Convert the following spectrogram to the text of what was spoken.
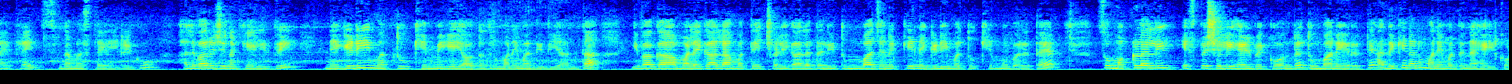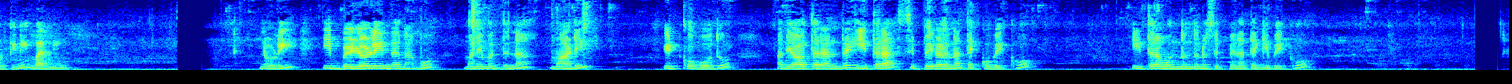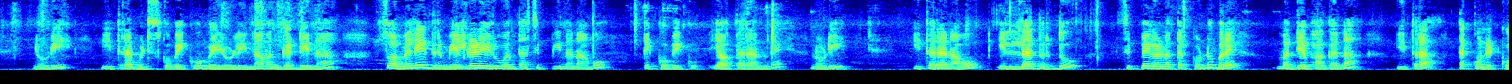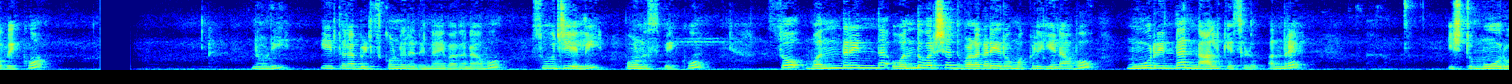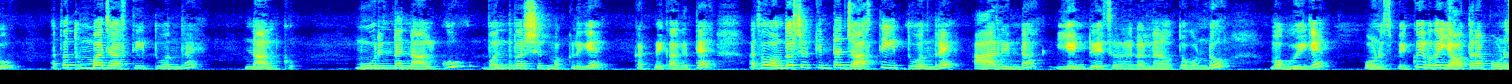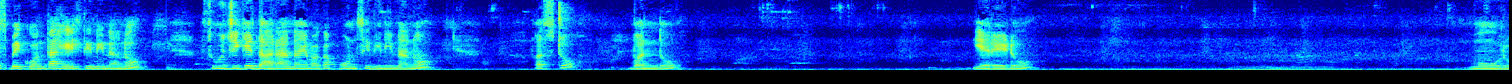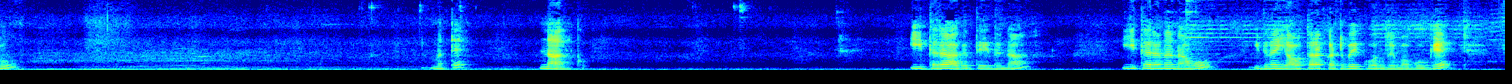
Hi friends ನಮಸ್ತೆ ಎಲ್ರಿಗೂ. ಹಲವಾರು ಜನ ಕೇಳಿದ್ರಿ, ನೆಗಡಿ ಮತ್ತು ಕೆಮ್ಮಿಗೆ ಯಾವುದಾದ್ರೂ ಮನೆಮದ್ದಿದೆಯಾ ಅಂತ? ಇವಾಗ ಮಳೆಗಾಲ ಮತ್ತು ಚಳಿಗಾಲದಲ್ಲಿ ತುಂಬ ಜನಕ್ಕೆ ನೆಗಡಿ ಮತ್ತು ಕೆಮ್ಮು ಬರುತ್ತೆ. ಸೊ ಮಕ್ಕಳಲ್ಲಿ ಎಸ್ಪೆಷಲಿ ಹೇಳಬೇಕು ಅಂದರೆ ತುಂಬಾ ಇರುತ್ತೆ. ಅದಕ್ಕೆ ನಾನು ಮನೆಮದ್ದನ್ನು ಹೇಳ್ಕೊಡ್ತೀನಿ. ಬನ್ನಿ. ನೋಡಿ, ಈ ಬೆಳ್ಳುಳ್ಳಿಯಿಂದ ನಾವು ಮನೆಮದ್ದನ್ನು ಮಾಡಿ ಇಟ್ಕೋಬೋದು. ಅದು ಯಾವ ಥರ ಅಂದರೆ ಈ ಥರ ಸಿಪ್ಪೆಗಳನ್ನು ತೆಕ್ಕೋಬೇಕು. ಈ ಥರ ಒಂದೊಂದನ್ನು ಸಿಪ್ಪೆನ ತೆಗಿಬೇಕು. ನೋಡಿ, ಈ ಥರ ಬಿಡಿಸ್ಕೋಬೇಕು ಬೆಳ್ಳುಳ್ಳಿನ, ಒಂದು ಗಡ್ಡೆನ. ಸೊ ಆಮೇಲೆ ಇದ್ರ ಮೇಲ್ಗಡೆ ಇರುವಂಥ ಸಿಪ್ಪಿನ ನಾವು ತೆಕ್ಕೋಬೇಕು. ಯಾವ ಥರ ಅಂದರೆ, ನೋಡಿ, ಈ ಥರ ನಾವು ಎಲ್ಲದ್ರದ್ದು ಸಿಪ್ಪೆಗಳನ್ನ ತಕ್ಕೊಂಡು ಬರೀ ಮಧ್ಯಭಾಗನ ಈ ಥರ ತಕ್ಕೊಂಡಿಟ್ಕೋಬೇಕು. ನೋಡಿ, ಈ ಥರ ಬಿಡಿಸ್ಕೊಂಡಿರೋದನ್ನು ಇವಾಗ ನಾವು ಸೂಜಿಯಲ್ಲಿ ಪೋಣಿಸ್ಬೇಕು. ಸೊ ಒಂದರಿಂದ, ಒಂದು ವರ್ಷದ ಒಳಗಡೆ ಇರೋ ಮಕ್ಕಳಿಗೆ ನಾವು ಮೂರರಿಂದ ನಾಲ್ಕು ಎಸಳು, ಅಂದರೆ ಇಷ್ಟು ಮೂರು ಅಥವಾ ತುಂಬ ಜಾಸ್ತಿ ಇತ್ತು ಅಂದರೆ ನಾಲ್ಕು. ಮೂರಿಂದ ನಾಲ್ಕು ಒಂದು ವರ್ಷದ ಮಕ್ಕಳಿಗೆ ಕಟ್ಟಬೇಕಾಗತ್ತೆ ಅಥವಾ ಒಂದು ವರ್ಷಕ್ಕಿಂತ ಜಾಸ್ತಿ ಇತ್ತು ಅಂದರೆ ಆರರಿಂದ ಎಂಟು ಹೆಸರುಗಳನ್ನ ನಾವು ತಗೊಂಡು ಮಗುವಿಗೆ ಪೋಣಿಸ್ಬೇಕು. ಇವಾಗ ಯಾವ ಥರ ಪೋಣಿಸ್ಬೇಕು ಅಂತ ಹೇಳ್ತೀನಿ ನಾನು. ಸೂಜಿಗೆ ದಾರಾನ ಇವಾಗ ಪೋಣಿಸಿದ್ದೀನಿ ನಾನು. ಫಸ್ಟು ಒಂದು, ಎರಡು ಮೂರು. ಮತ್ತು ನಾಲ್ಕು. ಈ ಥರ ಆಗುತ್ತೆ ಇದನ್ನು. ಈ ಥರನ ನಾವು ಇದನ್ನು ಯಾವ ಥರ ಕಟ್ಟಬೇಕು ಅಂದರೆ ಮಗುಗೆ?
